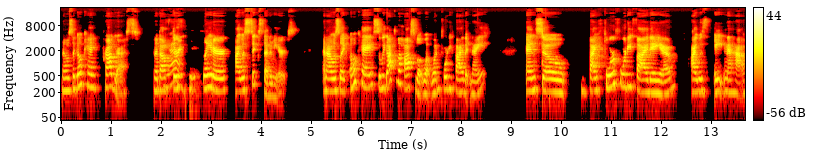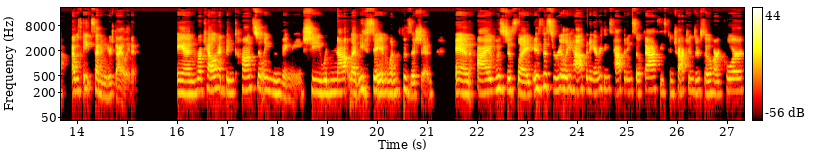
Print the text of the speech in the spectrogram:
And I was like, okay, progress. And about yeah. 30 minutes later, I was six centimeters. And I was like, okay. So we got to the hospital at what, 145 at night. And so by 4:45 a.m., I was eight and a half, I was eight centimeters dilated. And Raquel had been constantly moving me. She would not let me stay in one position. And I was just like, is this really happening? Everything's happening so fast. These contractions are so hardcore.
